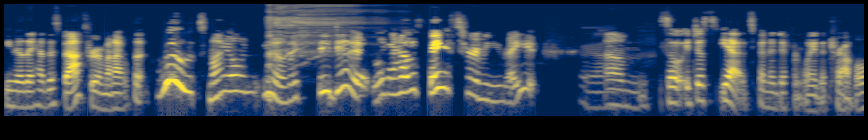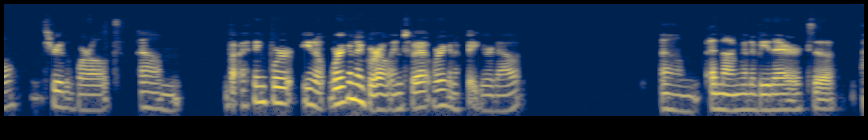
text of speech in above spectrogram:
you know, they had this bathroom and I was like, woo, it's my own, you know, like they did it. Like I have a space for me, right? Yeah. Um, so it just, yeah, it's been a different way to travel through the world. Um, but I think we're, you know, we're going to grow into it. We're going to figure it out. Um, and I'm going to be there to,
